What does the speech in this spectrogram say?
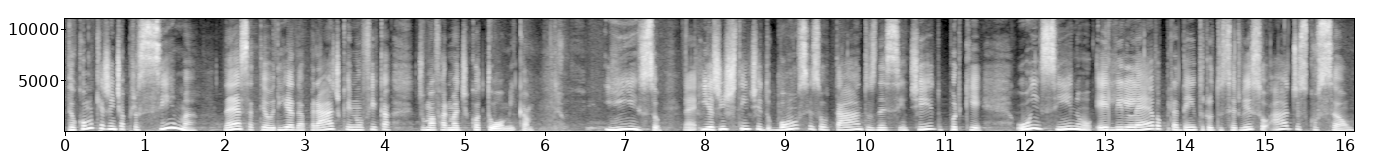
Então, como que a gente aproxima né, essa teoria da prática e não fica de uma forma dicotômica? Isso. Né? E a gente tem tido bons resultados nesse sentido, porque o ensino ele leva para dentro do serviço a discussão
